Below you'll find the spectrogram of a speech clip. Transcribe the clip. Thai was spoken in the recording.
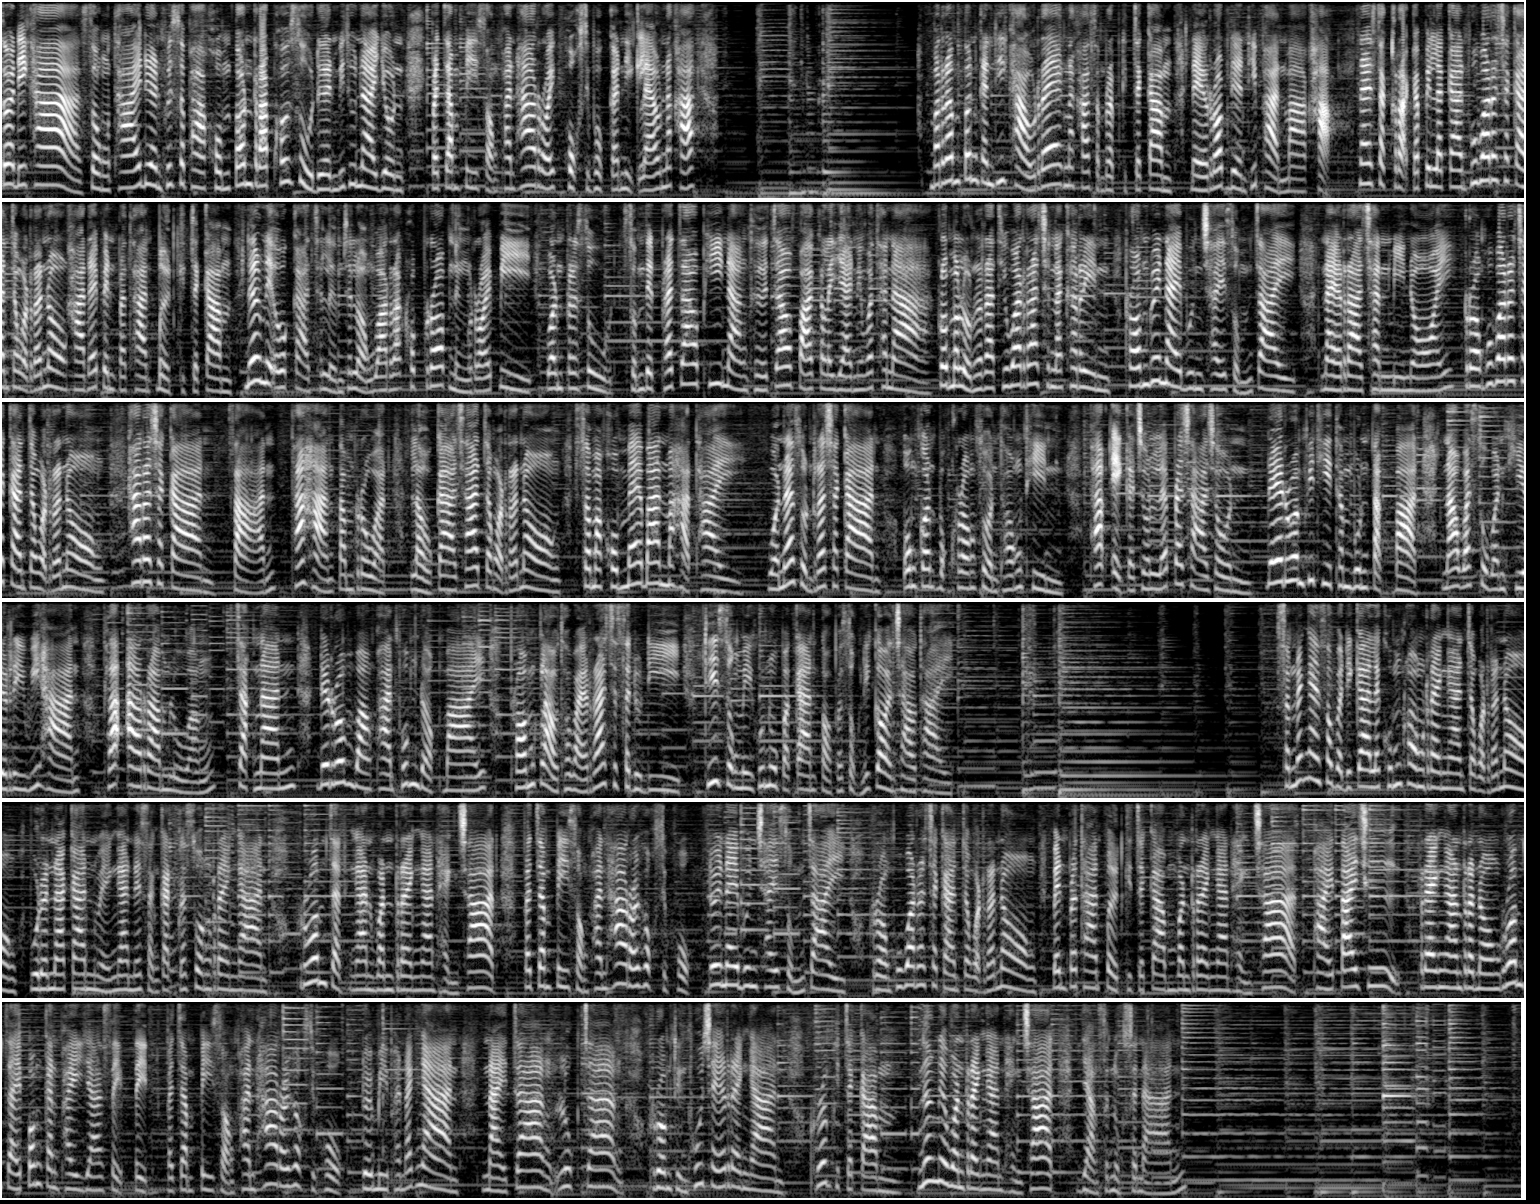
สวัสดีค่ะ ส่งท้ายเดือนพฤษภาคมต้อนรับเข้าสู่เดือนมิถุนายน ประจำปี 2566 กันอีกแล้วนะคะมาเริ่มต้นกันที่ข่าวแรกนะคะสำหรับกิจกรรมในรอบเดือนที่ผ่านมาค่ะ นายสักระกปิลการผู้ว่าราชการจังหวัดระนองค่ะได้เป็นประธานเปิดกิจกรรม เนื่องในโอกาสเฉลิมฉลองวาระครบรอบ 100 ปี วันประสูติสมเด็จพระเจ้าพี่นางเธอเจ้าฟ้ากัลยาณิวัฒนากรมหลวงนราธิวาสราชนครินทร์พร้อมด้วยนายบุญชัยสมใจนายราชันมีน้อย รองผู้ว่าราชการจังหวัดระนองข้าราชการศาลทหารตำรวจ เหล่ากาชาติจังหวัดระนอง สมาคมแม่บ้านมหาไทย หัวหน้าส่วนราชการ องค์กรปกครองส่วนท้องถิ่น ภาคเอกชนและประชาชน ได้ร่วมพิธีทำบุญตักบาตรณวัดสุวรรณคีรีวิหาร พระอารามหลวง จากนั้นได้ร่วมวางพานพุ่มดอกไม้ พร้อมกล่าวถวายราชสดุดี ที่ทรงมีคุณูปการต่อประสงค์นิกรชาวไทย สำนักงานสวัสดิการและคุ้มครองแรงงานจังหวัดระนอง บูรณาการหน่วยงานในสังกัดกระทรวงแรงงาน ร่วมจัดงานวันแรงงานแห่งชาติ ประจำปี 2566 โดยนายบุญชัยสมใจ รองผู้ว่าราชการจังหวัดระนอง เป็นประธานเปิดกิจกรรมวันแรงงานแห่งชาติ ภายใต้ชื่อ แรงงานระนองร่วมใจป้องกันภัยยาเสพติด ประจำปี 2566 โดยมีพนักงาน นายจ้าง ลูกจ้าง รวมถึงผู้ใช้แรงงาน ร่วมกิจกรรม เนื่องในวันแรงงานแห่งชาติอย่างสนุกสนาน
